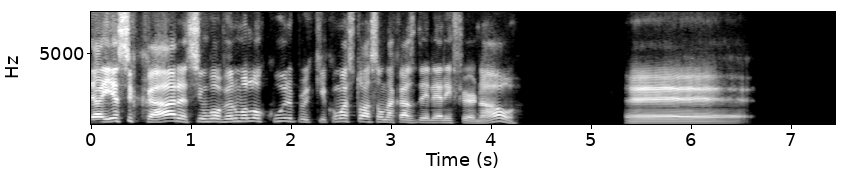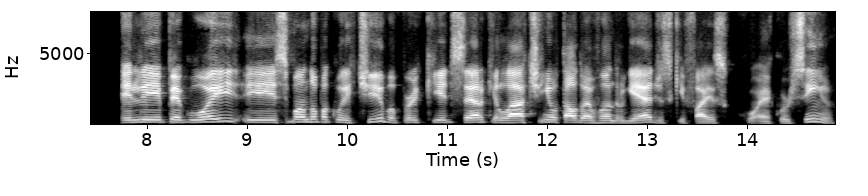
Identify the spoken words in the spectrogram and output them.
E aí esse cara se envolveu numa loucura, porque como a situação na casa dele era infernal, é... ele pegou e, e se mandou para Curitiba, porque disseram que lá tinha o tal do Evandro Guedes, que faz é, cursinho.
